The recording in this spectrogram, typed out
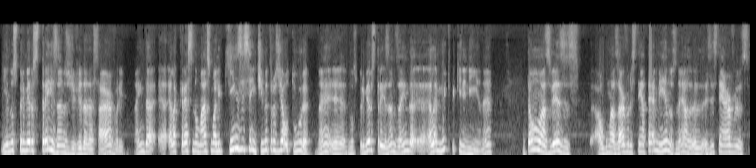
e nos primeiros três anos de vida dessa árvore, ainda ela cresce no máximo ali 15 centímetros de altura. Né? É, nos primeiros três anos ainda ela é muito pequenininha. Né? Então, às vezes, algumas árvores têm até menos. Né? Existem árvores,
